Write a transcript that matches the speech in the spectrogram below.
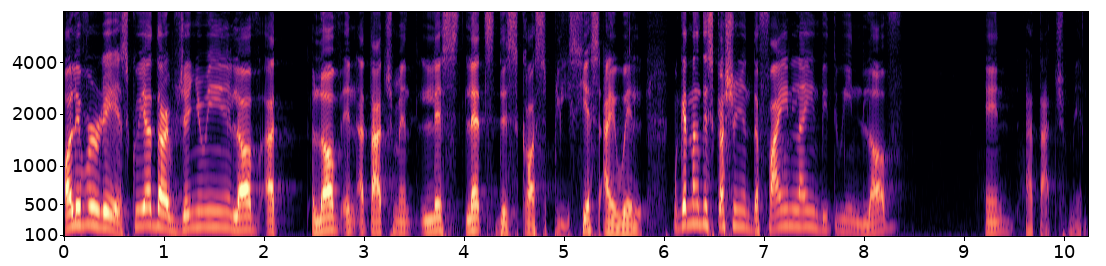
Oliver Reyes. Kuya Darb, genuinely love at love and attachment. Let's, let's discuss, please. Yes, I will. Magandang discussion yun. The fine line between love and attachment.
